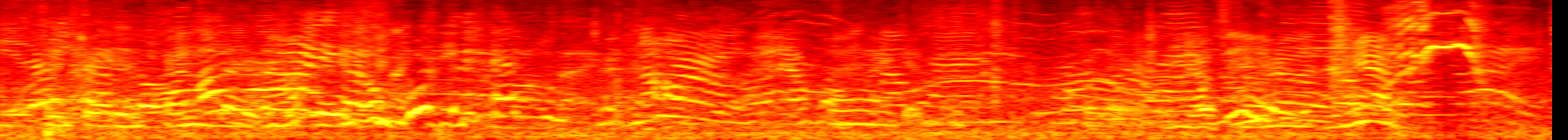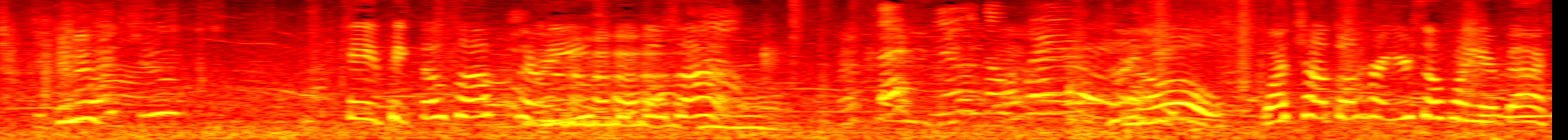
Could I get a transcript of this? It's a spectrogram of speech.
take the teachers and train No. Oh my goodness. Okay, pick those up, Clarice. Pick those up. Let's do the winner. No. Watch out, don't hurt yourself on your back.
